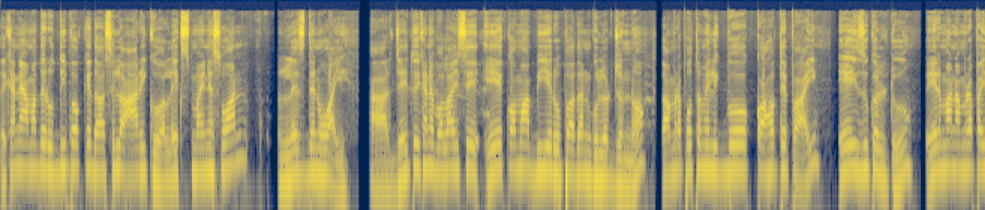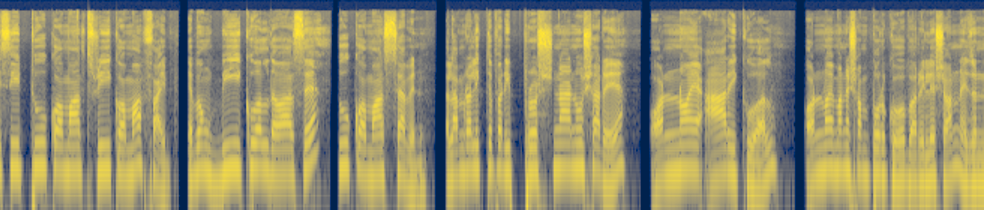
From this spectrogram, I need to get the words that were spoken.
এখানে আমাদের উদ্দীপককে দেওয়া ছিল R equal X minus one less than Y আর যেহেতু এখানে বলা হয়েছে এ কমা বি এর উপাদানগুলোর জন্য, তো আমরা প্রথমে লিখব ক হতে পাই এ ইজুকাল টু এর মান আমরা পাইছি two comma three comma five এবং বি ইকুয়াল দেওয়া আছে টু কমা সেভেন তাহলে আমরা লিখতে পারি প্রশ্নানুসারে অন্যয় আর ইকুয়াল অন্যয় মানে সম্পর্ক বা রিলেশন এই জন্য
